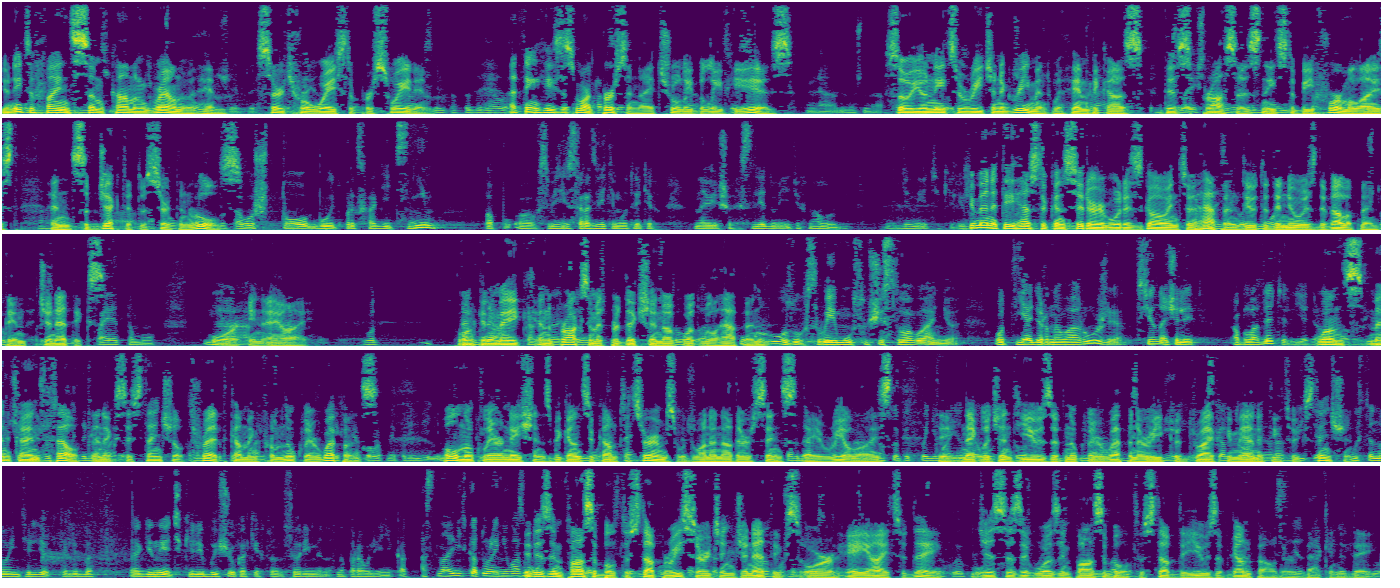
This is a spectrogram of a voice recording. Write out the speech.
you need to find some common ground with him, search for ways to persuade him. как-то договариваться. I think he's a smart person. I truly believe he is. Э, Нужно So you need to reach an agreement with him because this process needs to be formalized and subjected to certain rules. того, что будет происходить с ним по- э, в связи с развитием вот этих новейших исследований и технологий в генетике, либо Humanity has to consider what is going to happen due to the newest development in genetics поэтому or in AI. One can make an approximate prediction of what will happen. Once mankind felt an existential threat coming from nuclear weapons, all nuclear nations began to come to terms with one another since they realized the negligent use of nuclear weaponry could drive humanity to extinction. искусственного интеллекта, либо э, генетики, либо еще каких-то современных направлений, ко- остановить которые It невозможно. is impossible to stop research in genetics or AI today, just as it was impossible to stop the use of gunpowder back in the day.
